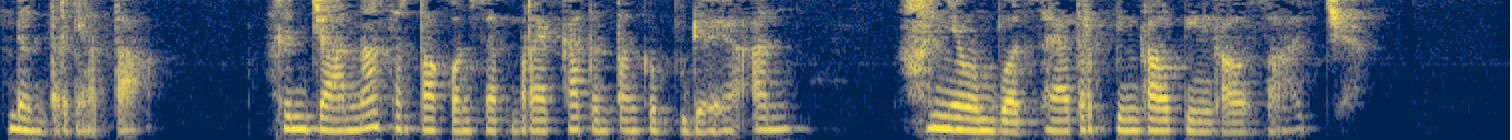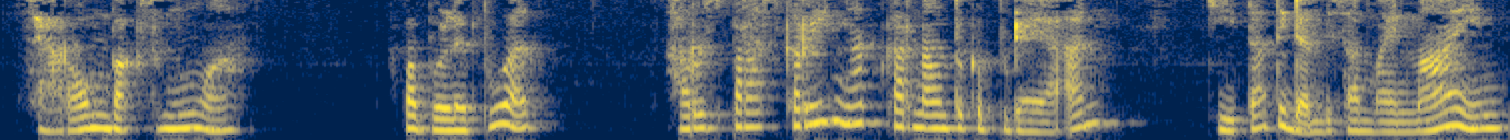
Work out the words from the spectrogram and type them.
Dan ternyata, rencana serta konsep mereka tentang kebudayaan hanya membuat saya terpingkal-pingkal saja. Saya rombak semua. Apa boleh buat? Harus peras keringat karena untuk kebudayaan, kita tidak bisa main-main.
